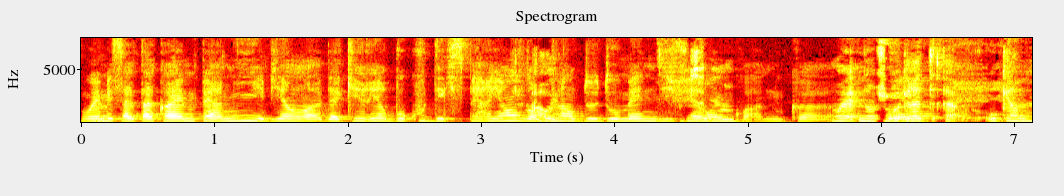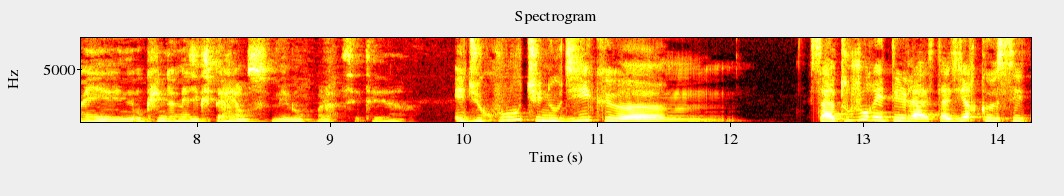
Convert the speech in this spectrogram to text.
oui, mais ça t'a quand même permis, eh bien, euh, d'acquérir beaucoup d'expériences dans ah plein de domaines différents, quoi. Donc. ouais, non, je regrette aucun de mes, aucune de mes expériences, mais bon, voilà, c'était. Et du coup, tu nous dis que Ça a toujours été là, c'est-à-dire que c'est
